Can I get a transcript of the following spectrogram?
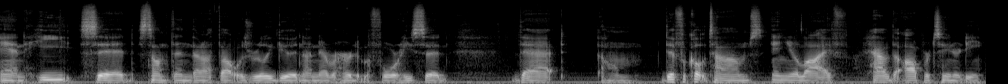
and he said something that I thought was really good, and I never heard it before. He said that um, difficult times in your life have the opportunity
